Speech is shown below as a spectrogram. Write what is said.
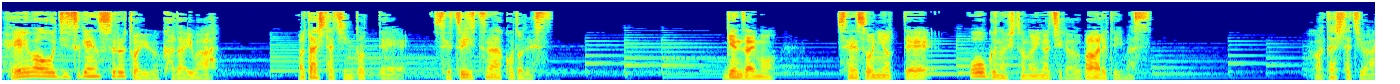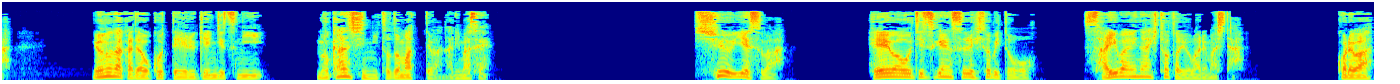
平和を実現するという課題は私たちにとって切実なことです。現在も戦争によって多くの人の命が奪われています。私たちは世の中で起こっている現実に無関心にとどまってはなりません。主イエスは平和を実現する人々を幸いな人と呼ばれました。これは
